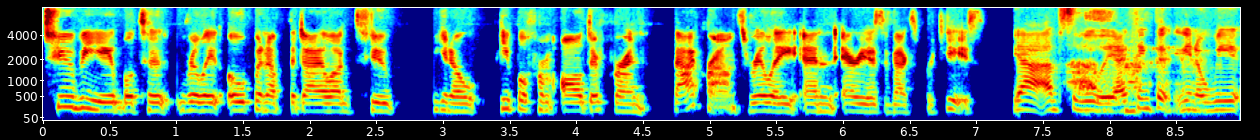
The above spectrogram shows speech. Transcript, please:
to be able to really open up the dialogue to, you know, people from all different backgrounds, really, and areas of expertise. Yeah, absolutely. I think that, you know, we,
